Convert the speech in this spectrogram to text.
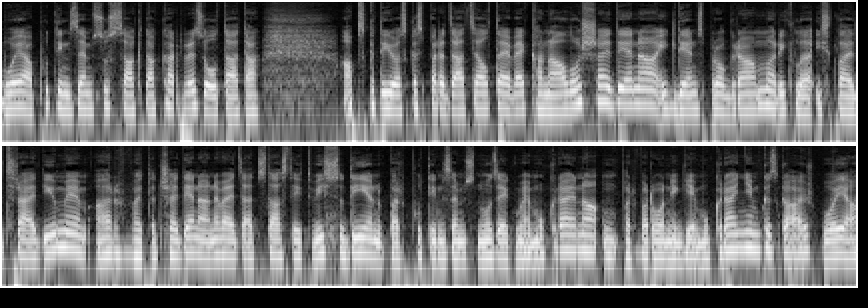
bojā Putina zemes uzsāktā kara rezultātā. Apskatījos, kas paredzēts LTV kanālos šai dienā, ikdienas programma ar izklaides raidījumiem, ar vai tad šai dienā nevajadzētu stāstīt visu dienu par Putina zemes noziegumiem Ukrainā un par varonīgiem Ukraiņiem, kas gājuši bojā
